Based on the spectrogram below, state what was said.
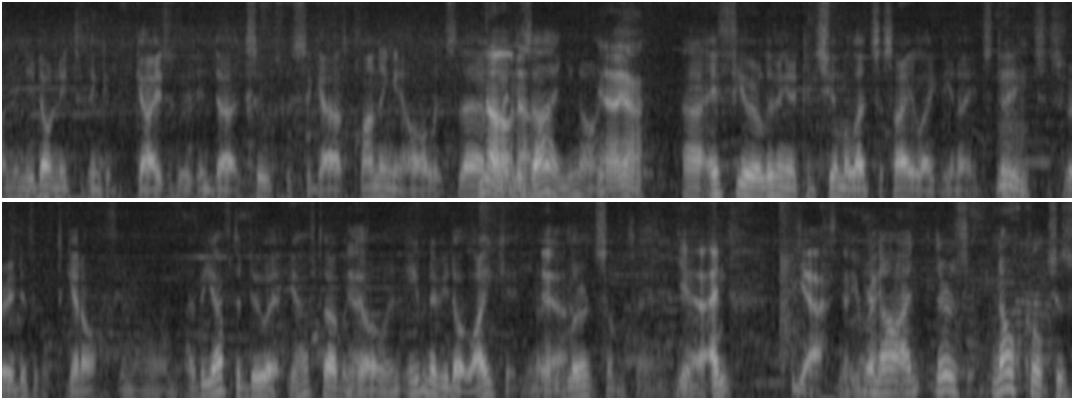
I mean, you don't need to think of guys in dark suits with cigars planning it all. It's there No, by no. design, you know. yeah yeah Uh, if you're living in a consumer-led society like the United Mm. States, it's very difficult to get off, you know. And, uh, but you have to do it. You have to have a Yeah. go, and even if you don't like it, you know, Yeah. you've learned something. you know, yeah and we- yeah yeah you're you right know, and there's no culture's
